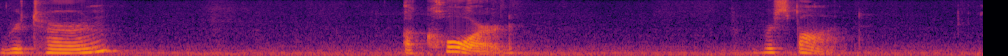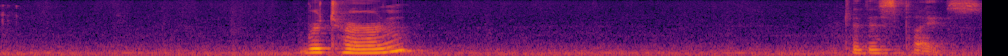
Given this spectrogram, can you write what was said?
Return, accord, respond. Return to this place.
